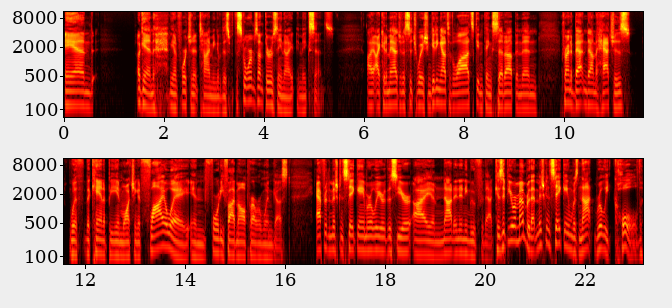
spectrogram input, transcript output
And again, the unfortunate timing of this but the storms on Thursday night, it makes sense. I, I could imagine a situation getting out to the lots, getting things set up, and then trying to batten down the hatches with the canopy and watching it fly away in 45 mile per hour wind gust. After the Michigan State game earlier this year, I am not in any mood for that. Because if you remember, that Michigan State game was not really cold,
